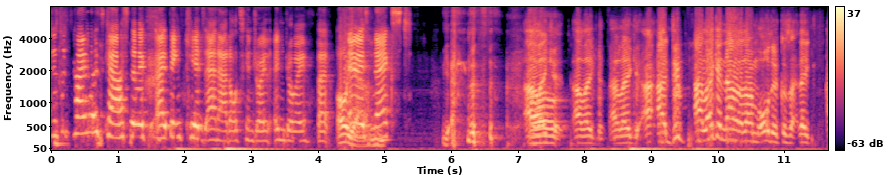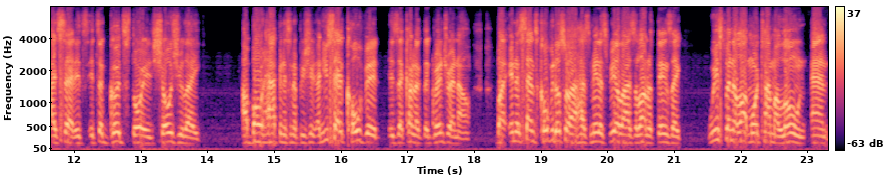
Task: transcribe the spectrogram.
just a timeless classic. I think kids and adults can enjoy enjoy. But Oh, yeah. next. yeah. I like Oh. it. I like it. I like it. I, I do. I like it now that I'm older because, like I said, it's it's a good story. It shows you like about happiness and appreciation. And you said COVID is like kind of like the Grinch right now, but in a sense, COVID also has made us realize a lot of things. Like we spend a lot more time alone and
